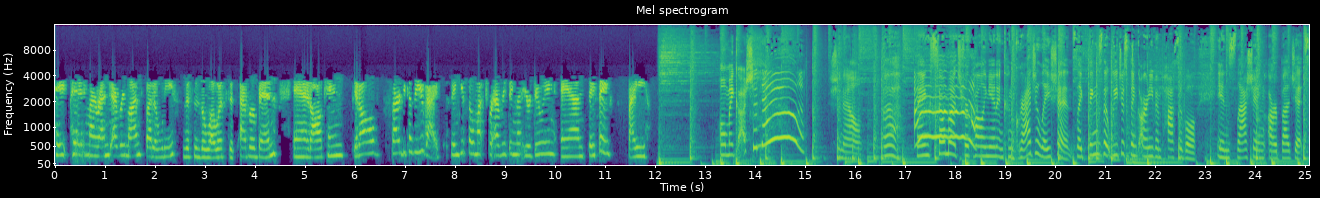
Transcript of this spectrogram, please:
hate paying my rent every month, but at least this is the lowest it's ever been, and it all came, it all started because of you guys. Thank you so much for everything that you're doing, and stay safe. Oh my gosh, Chanel. Chanel. Ugh, thanks so much for calling in and congratulations. Like things that we just think aren't even possible in slashing our budgets.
